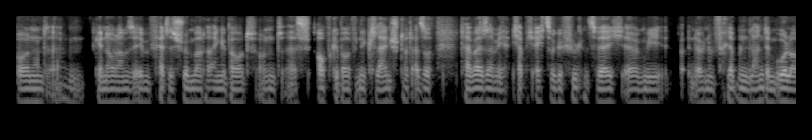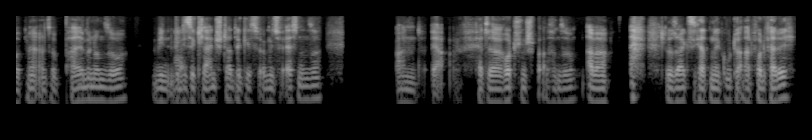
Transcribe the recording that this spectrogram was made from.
Und ähm, genau, da haben sie eben fettes Schwimmbad reingebaut und es ist aufgebaut wie eine Kleinstadt. Also teilweise, hab ich, ich habe mich echt so gefühlt, als wäre ich irgendwie in irgendeinem fremden Land im Urlaub, ne? Also Palmen und so, wie, wie diese Kleinstadt, da gehst du irgendwie zu essen und so. Und ja, fetter Rutschenspaß und so. Aber du sagst, ich hatte eine gute Art von fertig.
